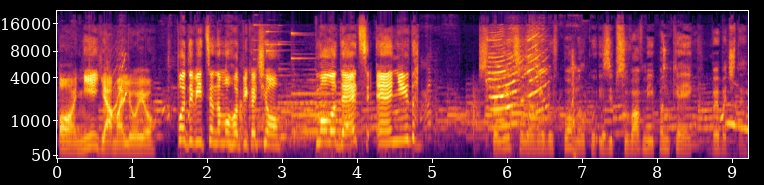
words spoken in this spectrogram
О, ні, я малюю. Подивіться на мого пікачу. Молодець, Енід. Здається, я зробив помилку і зіпсував мій панкейк. Вибачте.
